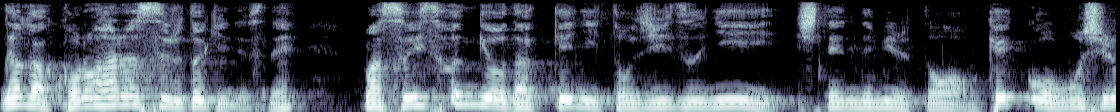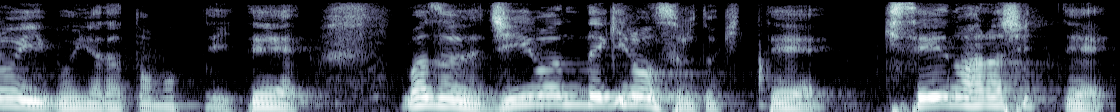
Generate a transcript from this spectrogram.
なんかこの話するときにですね、まあ水産業だけに閉じずに視点で見ると結構面白い分野だと思っていて、まず G1 で議論するときって、規制の話って、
